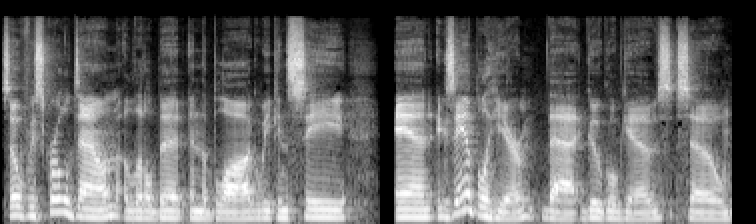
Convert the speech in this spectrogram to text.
So if we scroll down a little bit in the blog, we can see an example here that Google gives. So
